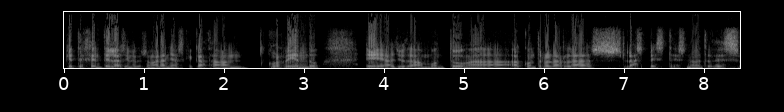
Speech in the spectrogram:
que tejen tela, sino que son arañas que cazan corriendo, eh, ayuda un montón a, controlar las, las, pestes, ¿no? Entonces,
